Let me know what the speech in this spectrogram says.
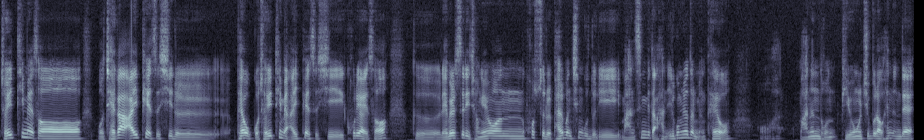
저희 팀에서 뭐 제가 IPSC를 배웠고 저희 팀의 IPSC 코리아에서 그 레벨 3 정회원 코스를 밟은 친구들이 많습니다. 한 7, 8명 돼요. 어, 많은 돈 비용을 지불하고 했는데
